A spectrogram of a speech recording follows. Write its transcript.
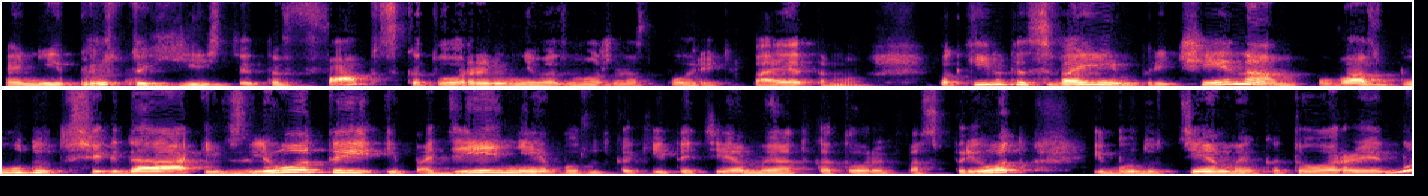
Они просто есть. Это факт, с которым невозможно спорить. Поэтому по каким-то своим причинам у вас будут всегда и взлеты, и падения, будут какие-то темы, от которых вас прет, и будут темы, которые, ну,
